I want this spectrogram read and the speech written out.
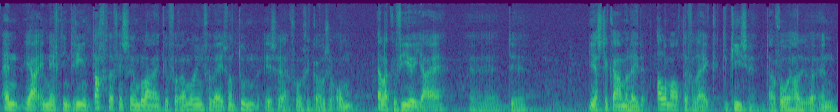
en ja, in 1983 is er een belangrijke verandering geweest. Want toen is er voor gekozen om elke vier jaar de Eerste Kamerleden allemaal tegelijk te kiezen. Daarvoor hadden we een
